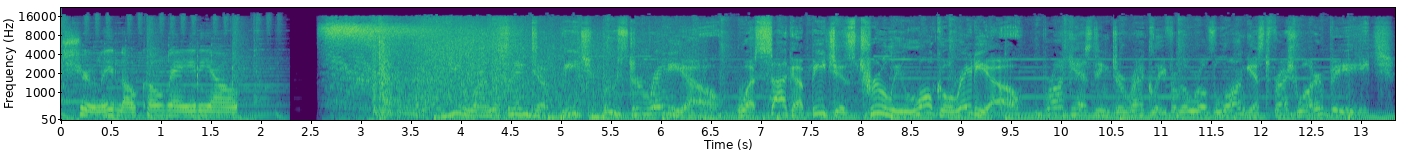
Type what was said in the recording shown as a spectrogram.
truly local radio. You are listening to Beach Booster Radio, Wasaga Beach's truly local radio, broadcasting directly from the world's longest freshwater beach.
